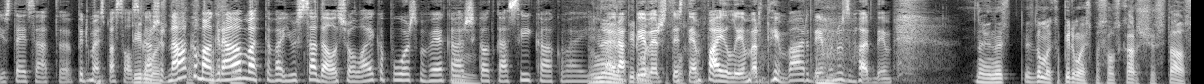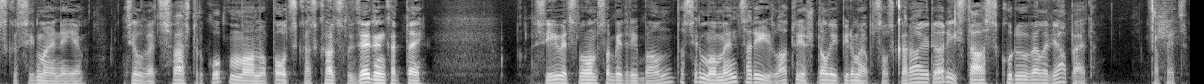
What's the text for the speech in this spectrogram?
Jūs teicāt, Pirmais pasaules Pirmais karš ir nākamā pasaules, grāmata, vai jūs sadalāt šo laika posmu vienkārši mm. kaut kā sīkāk, vai Nē, vairāk pievērsties tiem failiem ar tiem vārdiem mm. un uzvārdiem? Nē, nu es, es domāju, ka Pirmais pasaules karš ir stāsts, kas izmainīja cilvēces vēsturi kopumā, no politiskās kārtas līdz ēdienkartei, sievietes loma sabiedrībā, un tas ir moments arī latviešu dalība Pirmajā pasaules karā ir arī stāsts, kuru vēl ir jāpēta. Tāpēc.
